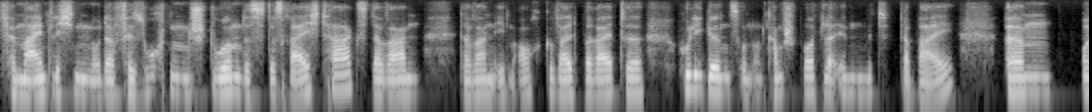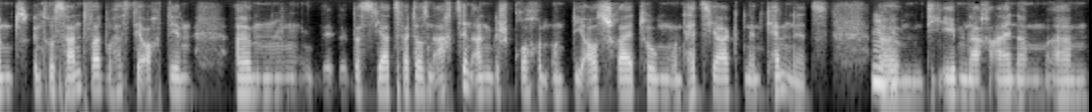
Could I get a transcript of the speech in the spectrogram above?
vermeintlichen oder versuchten Sturm des, des Reichstags. Da waren, da waren eben auch gewaltbereite Hooligans und, und KampfsportlerInnen mit dabei. Ähm, und interessant war, du hast ja auch den, ähm, das Jahr 2018 angesprochen und die Ausschreitungen und Hetzjagden in Chemnitz, mhm. ähm, die eben nach einem ähm,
